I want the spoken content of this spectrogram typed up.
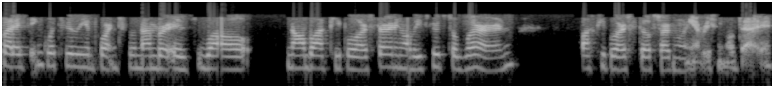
But I think what's really important to remember is while non-black people are starting all these groups to learn, black people are still struggling every single day.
